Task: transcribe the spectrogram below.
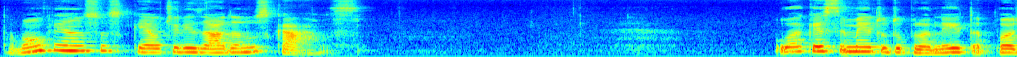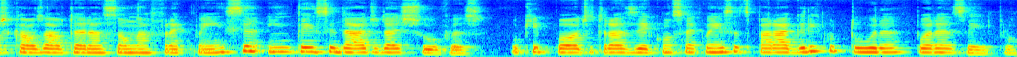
tá bom, crianças? Que é utilizada nos carros. O aquecimento do planeta pode causar alteração na frequência e intensidade das chuvas, o que pode trazer consequências para a agricultura, por exemplo,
